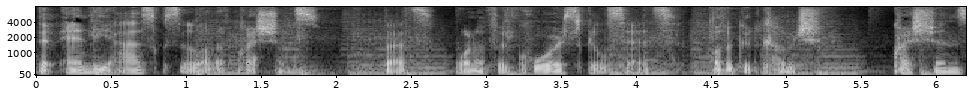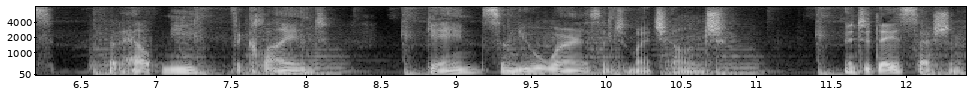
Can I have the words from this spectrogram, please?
that Andy asks a lot of questions. That's one of the core skill sets of a good coach. Questions that help me, the client, gain some new awareness into my challenge. In today's session,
